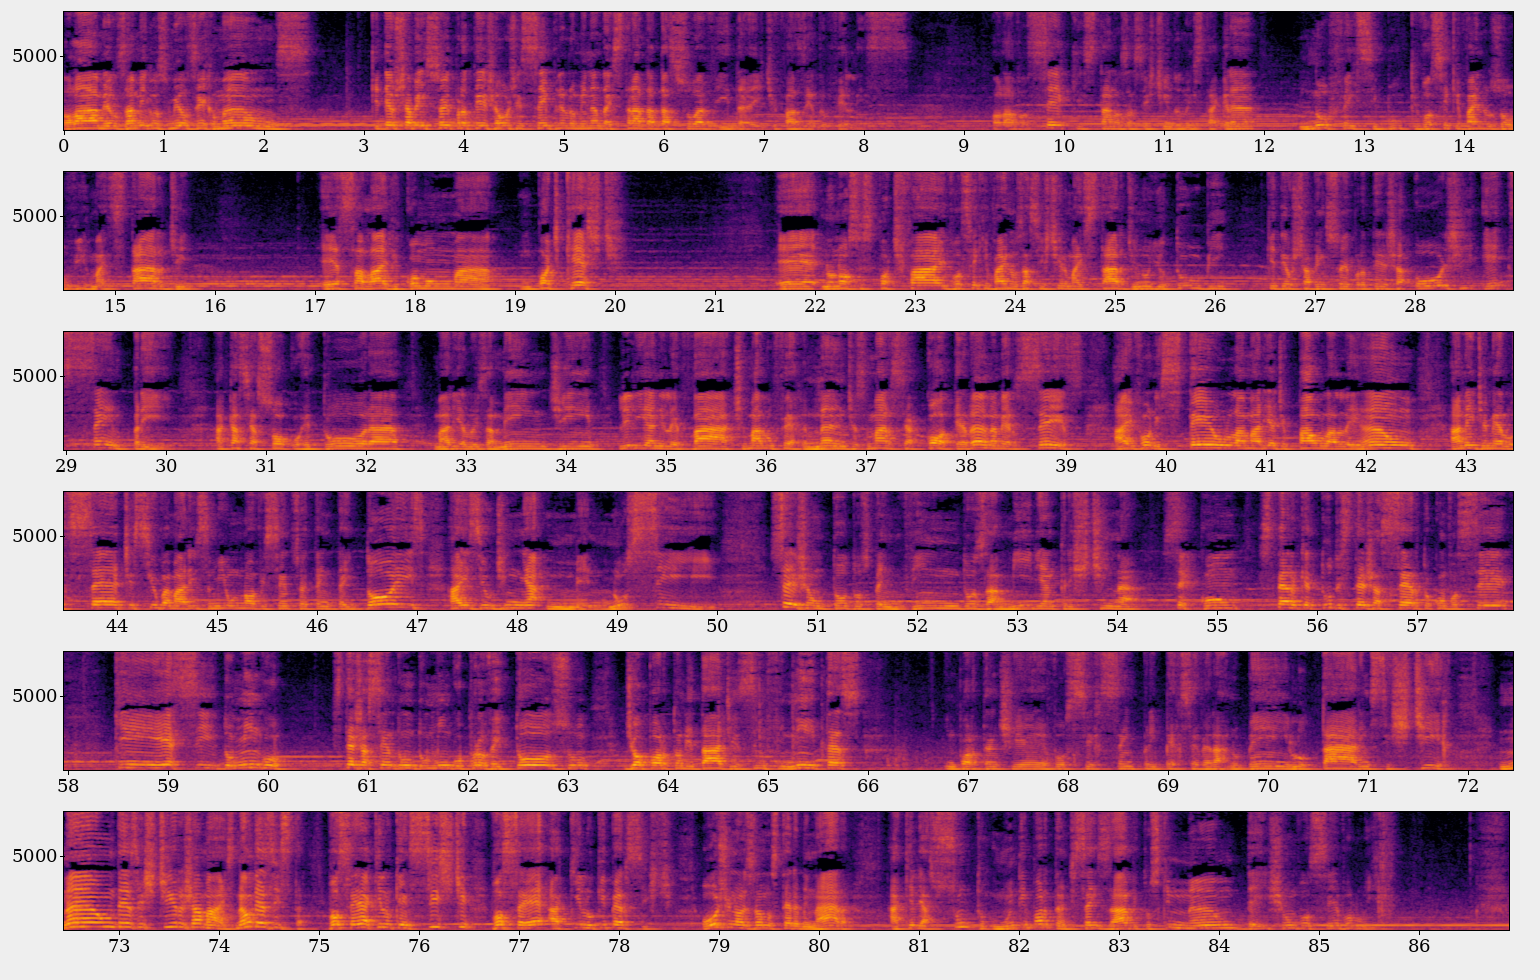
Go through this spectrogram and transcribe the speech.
Olá, meus amigos, meus irmãos. Que Deus te abençoe e proteja hoje sempre iluminando a estrada da sua vida e te fazendo feliz. Olá, você que está nos assistindo no Instagram, no Facebook, você que vai nos ouvir mais tarde, essa live como uma, um podcast é, no nosso Spotify, você que vai nos assistir mais tarde no YouTube que Deus te abençoe e proteja hoje e sempre. A Cássia Sol Corretora, Maria Luísa Mendes, Liliane Levati, Malu Fernandes, Márcia Cotter, Ana Mercedes, a Ivone Steula, Maria de Paula Leão, a Neide Melo 7, Silva Maris 1982, a Isildinha Menucci. Sejam todos bem-vindos, a Miriam Cristina Secom. Espero que tudo esteja certo com você, que esse domingo esteja sendo um domingo proveitoso, de oportunidades infinitas. Importante é você sempre perseverar no bem, lutar, insistir. Não desistir jamais, não desista. Você é aquilo que insiste, você é aquilo que persiste. Hoje nós vamos terminar aquele assunto muito importante, seis hábitos que não deixam você evoluir.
